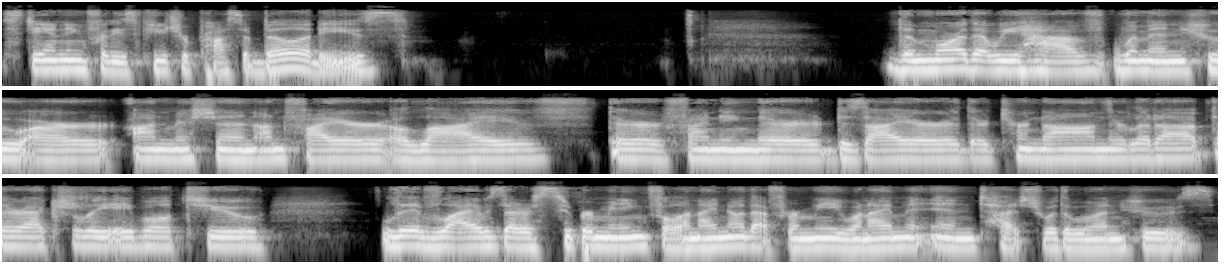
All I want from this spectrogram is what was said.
standing for these future possibilities, the more that we have women who are on mission, on fire, alive, they're finding their desire, they're turned on, they're lit up, they're actually able to live lives that are super meaningful. And I know that for me, when I'm in touch with a woman who's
